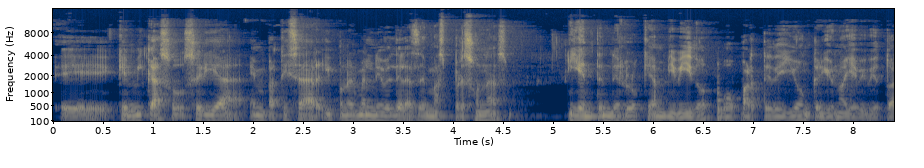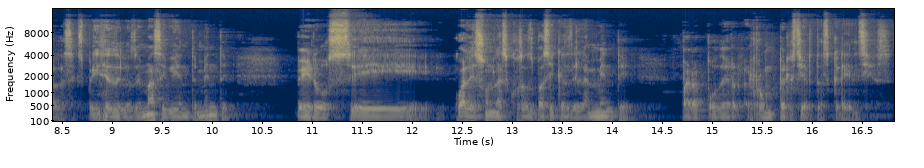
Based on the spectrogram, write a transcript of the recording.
eh, que en mi caso sería empatizar y ponerme al nivel de las demás personas y entender lo que han vivido o parte de ello, aunque yo no haya vivido todas las experiencias de los demás, evidentemente, pero sé cuáles son las cosas básicas de la mente para poder romper ciertas creencias.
